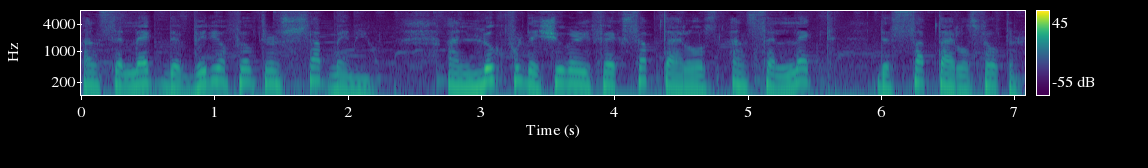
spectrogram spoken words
and select the video filters submenu and look for the SUGARfx subtitles and select the subtitles filter.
